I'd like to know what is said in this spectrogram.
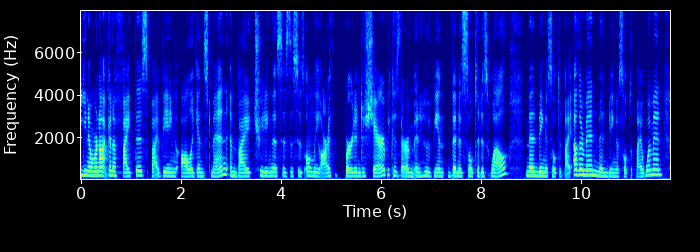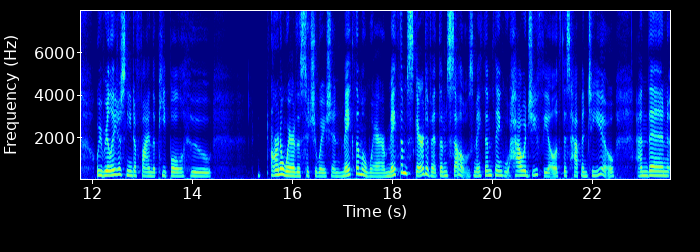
you know, we're not going to fight this by being all against men and by treating this as this is only our burden to share because there are men who have been, been assaulted as well. Men being assaulted by other men, men being assaulted by women. We really just need to find the people who aren't aware of the situation, make them aware, make them scared of it themselves, make them think, how would you feel if this happened to you? And then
